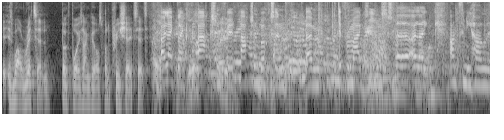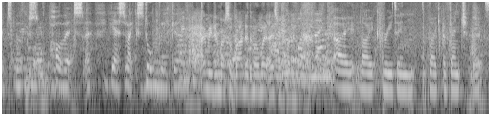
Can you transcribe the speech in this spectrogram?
is well written, both boys and girls will appreciate it. I like like action action books and um, different magazines. Uh, I like Anthony Horowitz's books, Hobbits, uh, yes, like Stormbreaker. I'm reading Russell Brand at the moment, and it's really funny. I like reading like adventure books.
